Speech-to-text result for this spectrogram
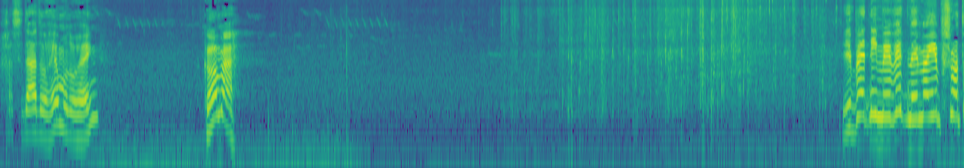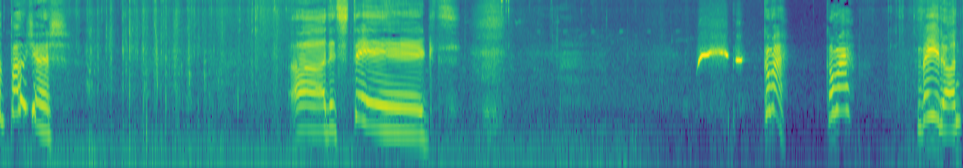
Gaat ze daardoor helemaal doorheen? Kom maar. Je bent niet meer wit meer, maar je hebt zwarte pootjes. Ah, dit stinkt. Kom maar. Kom maar. Ben je dan?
